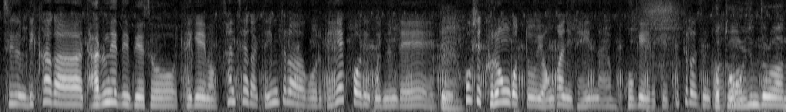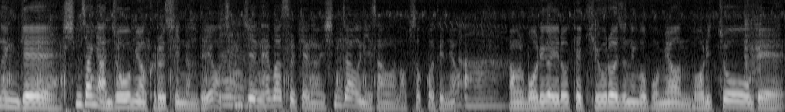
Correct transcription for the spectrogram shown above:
지금 리카가 다른 애들 비해서 되게 막 산책할 때 힘들어하고 이렇게 헤헷거리고 있는데 네. 혹시 그런 것도 연관이 돼 있나요? 뭐 거기에 이렇게 삐뚤어진 거 보통 힘들어하는 게 심장이 안 좋으면 그럴 수 있는데요. 네. 참진해봤을 때는 심장은 이상은 없었거든요. 아, 아무래도 머리가 이렇게 기울어지는 거 보면 머리 쪽에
